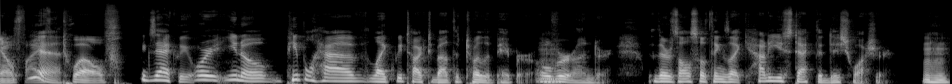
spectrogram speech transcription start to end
know five Yeah. twelve. Exactly. Or, you know, people have, like we talked about the toilet paper, Mm. over or under. There's also things like how do you stack the dishwasher? Mhm.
